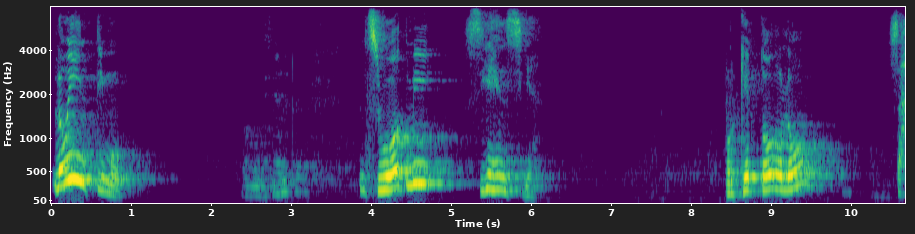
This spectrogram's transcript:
lo íntimo. Su omnisciencia. Porque todo lo sabe.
